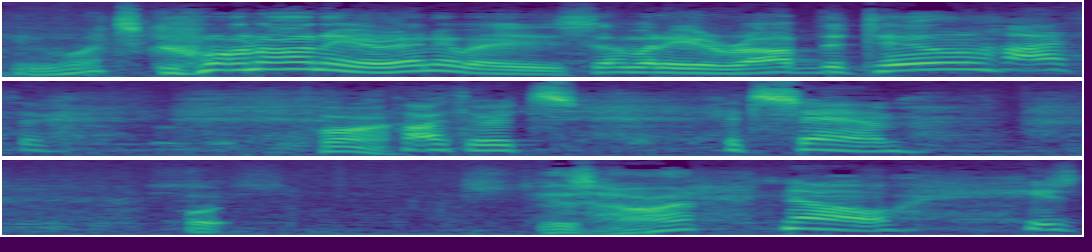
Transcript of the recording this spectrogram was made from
Hey, what's going on here anyway? Somebody robbed the till? Arthur. What? Arthur, it's it's Sam. His heart? No, he's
